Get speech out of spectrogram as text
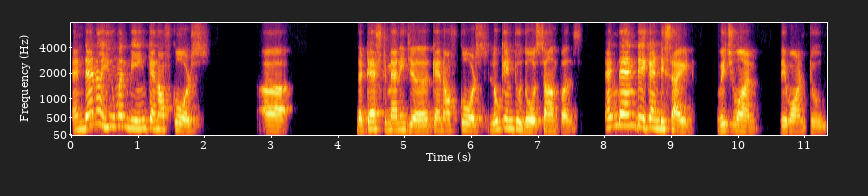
And then a human being can, of course, uh, the test manager can, of course, look into those samples and then they can decide which one they want to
